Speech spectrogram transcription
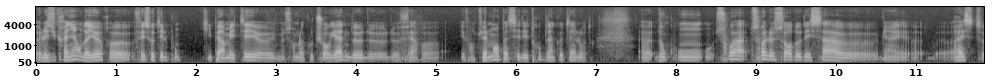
les Ukrainiens ont d'ailleurs fait sauter le pont qui permettait, il me semble, à Kouchourgan de, faire éventuellement passer des troupes d'un côté à l'autre. donc, on, soit, le sort d'Odessa reste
